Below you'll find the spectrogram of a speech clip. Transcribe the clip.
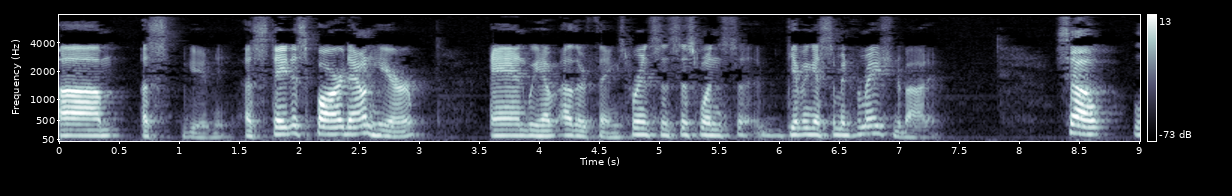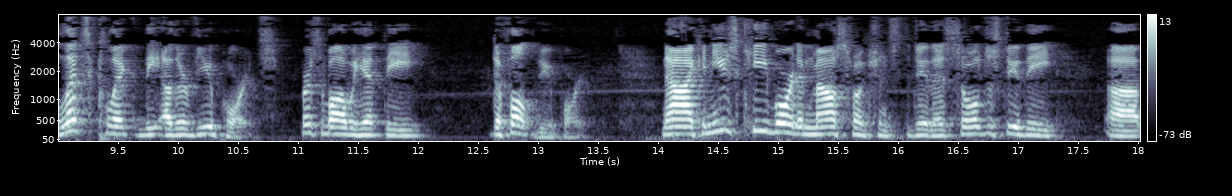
um, a, a status bar down here and we have other things. For instance, this one's uh, giving us some information about it. So let's click the other viewports. First of all, we hit the default viewport. Now I can use keyboard and mouse functions to do this, so I'll just do the uh,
